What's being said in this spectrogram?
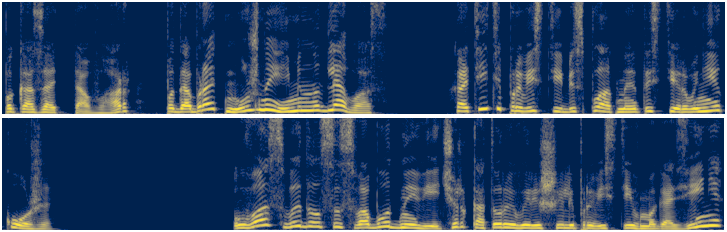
показать товар, подобрать нужный именно для вас. Хотите провести бесплатное тестирование кожи? У вас выдался свободный вечер, который вы решили провести в магазине,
